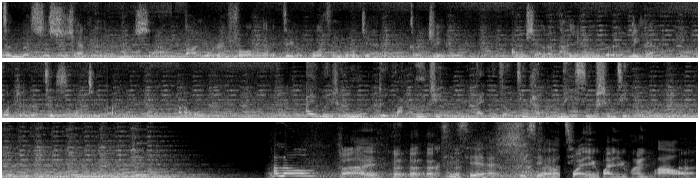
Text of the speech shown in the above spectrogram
真的是实现了他的梦想，当有人说哎这个过程中间葛俊贡献了他应有的力量，我觉得这是我最大的安慰。爱问人物对话歌俊，带你走进他的内心世界。Hello，嗨，谢谢谢谢 邀请，欢迎欢迎欢迎！哇哦啊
